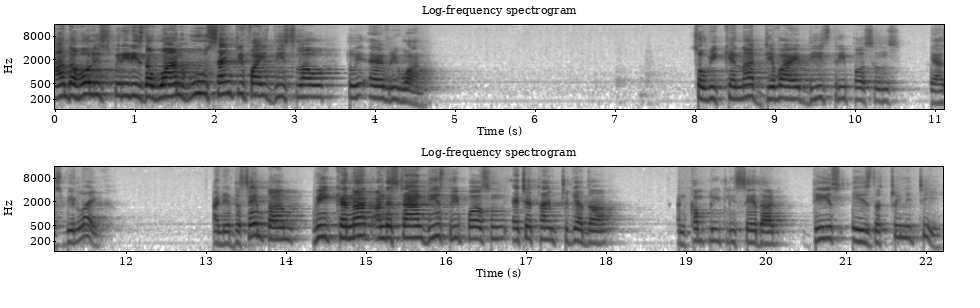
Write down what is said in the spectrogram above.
and the Holy Spirit is the one who sanctifies this love to everyone. So we cannot divide these three persons as we like. And at the same time, we cannot understand these three persons at a time together and completely say that this is the Trinity.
